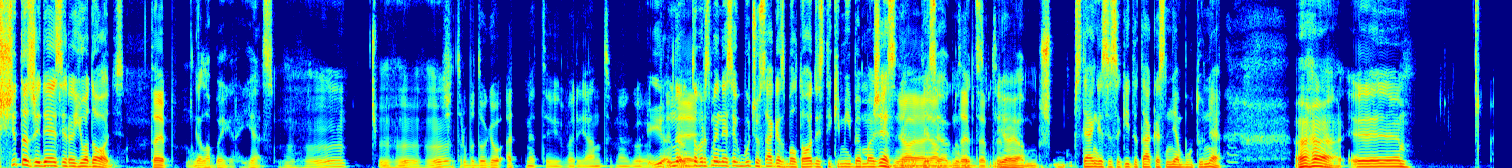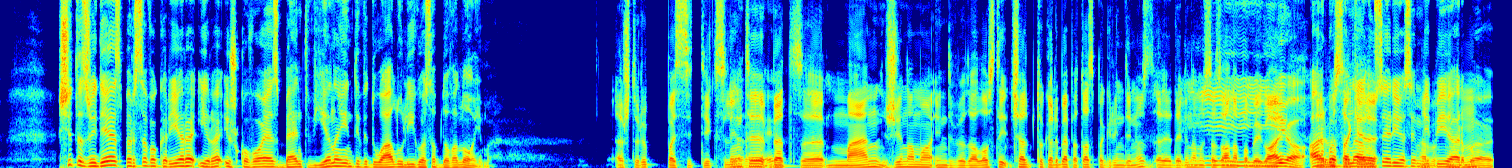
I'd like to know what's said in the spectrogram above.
šitas žaidėjas yra juododis. Taip. Gal labai gerai, jas. Yes. Mhm. Mhm. mhm. Čia turbūt daugiau atmetai variantų negu... Jo, pridėjai. ta prasme, nes jeigu būčiau sakęs baltodis, tikimybė mažesnė. Jo, jo, jo. Tiesiog, nu, Taip, taip, taip. Jo, jo, stengiasi sakyti tą, kas nebūtų ne. Aha. E, Šitas žaidėjas per savo karjerą yra iškovojęs bent vieną individualų lygos apdovanojimą. Aš turiu pasitikslinti, Gerai. bet e, man žinomo individualaus, tai čia tu kalbė apie tos pagrindinius e, dalinamus sezono pabaigoje. Jo, Ar arba visokie- finalų serijos MVP, arba- arba...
